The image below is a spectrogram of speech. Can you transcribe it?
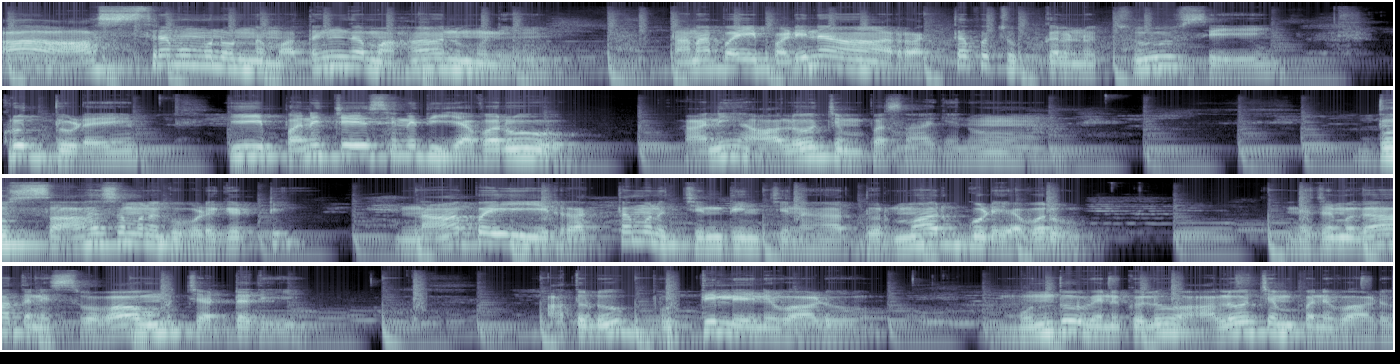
ఆ ఆశ్రమమునున్న మతంగ మహానుముని తనపై పడిన ఆ రక్తపు చుక్కలను చూసి క్రుద్ధుడై ఈ పని చేసినది ఎవరు అని ఆలోచింపసాగెను. దుస్సాహసమునకు ఒడిగట్టి నాపై ఈ రక్తమును చిందించిన దుర్మార్గుడు ఎవరు నిజముగా అతని స్వభావం చెడ్డది. అతడు బుద్ధి లేనివాడు ముందు వెనుకలు ఆలోచింపనివాడు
